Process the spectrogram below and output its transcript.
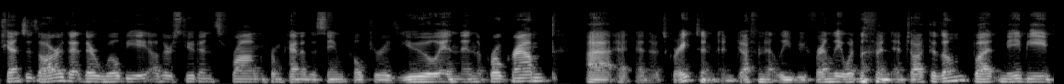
chances are that there will be other students from from kind of the same culture as you in in the program uh, and that's great and, and definitely be friendly with them and, and talk to them but maybe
